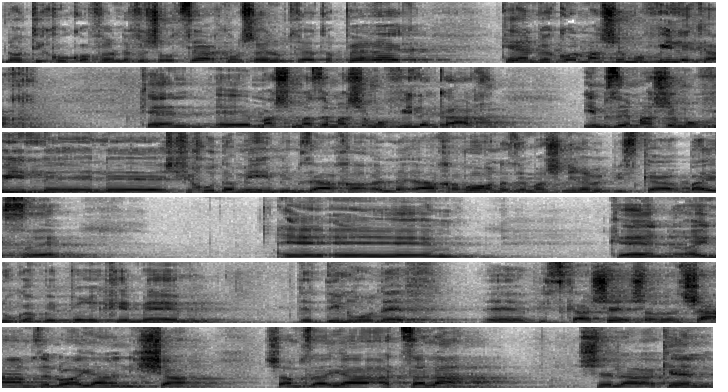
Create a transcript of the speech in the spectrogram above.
לא תיקחו כופר נפש רוצח כמו שראינו בתחילת הפרק, כן, וכל מה שמוביל לכך, כן, אה, מה, מה זה מה שמוביל לכך? אם זה מה שמוביל לשפיכות דמים, אם זה האחרון, אז זה מה שנראה בפסקה 14, אה, כן, ראינו גם בפרק מ', דין רודף, פסקה 6, אבל שם זה לא היה ענישה, שם זה היה הצלה של ה... כן,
